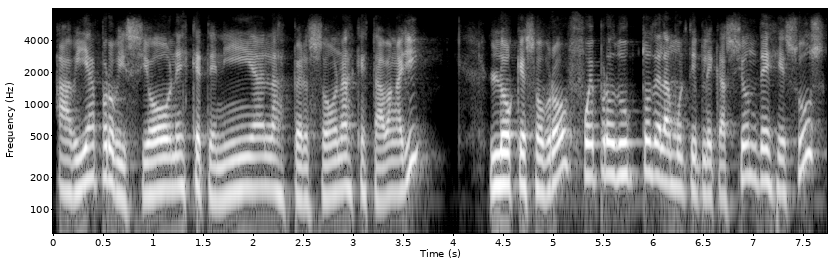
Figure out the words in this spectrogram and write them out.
Había provisiones que tenían las personas que estaban allí. Lo que sobró fue producto de la multiplicación de Jesús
